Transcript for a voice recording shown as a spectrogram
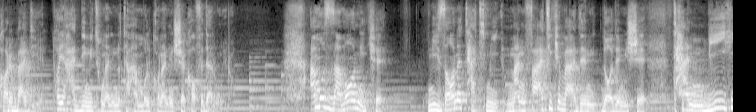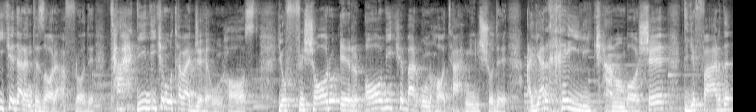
کار بدیه. تا یه حدی می‌تونن اینو تحمل کنن این شکاف درونی رو. اما زمانی که میزان تطمیع منفعتی که وعده داده میشه تنبیهی که در انتظار افراده تهدیدی که متوجه اونهاست یا فشار و ارعابی که بر اونها تحمیل شده. اگر خیلی کم باشه دیگه فرد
